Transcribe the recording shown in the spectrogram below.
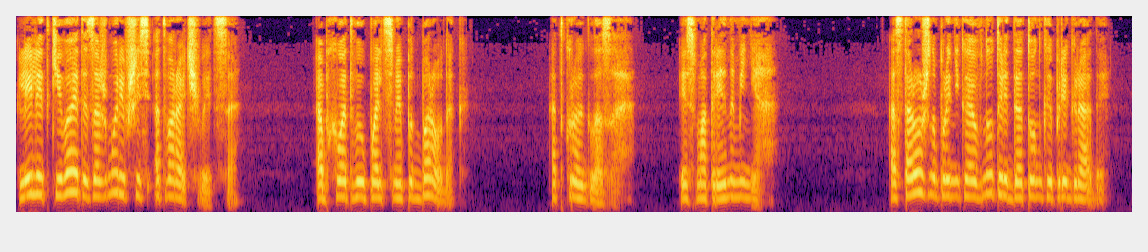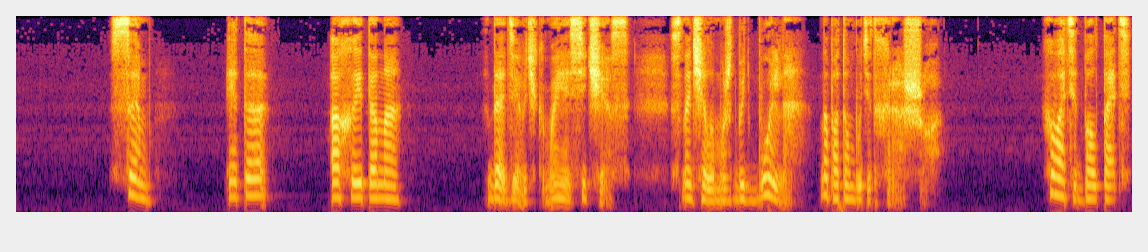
Лилит кивает и, зажмурившись, отворачивается. Обхватываю пальцами подбородок. «Открой глаза и смотри на меня». Осторожно проникаю внутрь до тонкой преграды. «Сэм, «Это...» — ахает она. «Да, девочка моя, сейчас. Сначала может быть больно, но потом будет хорошо». «Хватит болтать».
